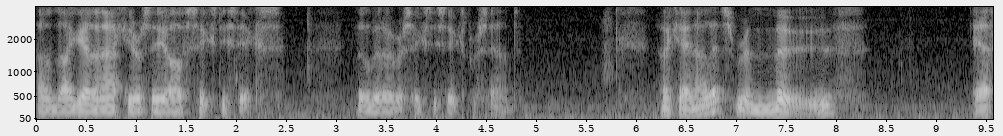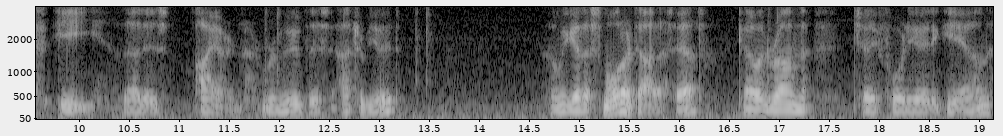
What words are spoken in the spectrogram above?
and I get an accuracy of 66, a little bit over 66%. Okay, now let's remove Fe, that is iron. Remove this attribute and we get a smaller data set. Go and run J48 again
